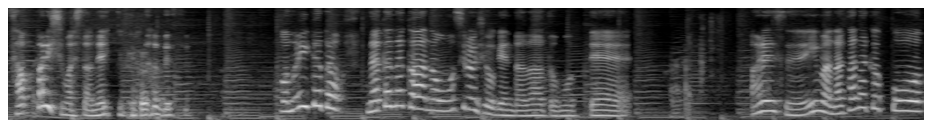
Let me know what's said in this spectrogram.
さっぱりしましたねって言ったんです。この言い方、なかなかあの面白い表現だなと思って、あれですね、今なかなかこう、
